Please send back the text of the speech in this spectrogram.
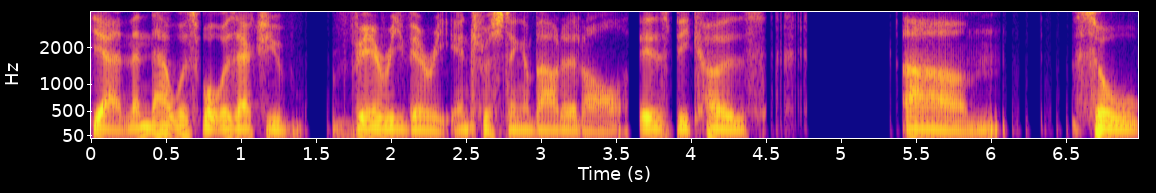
yeah, and that was what was actually very, very interesting about it all is because, um, so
